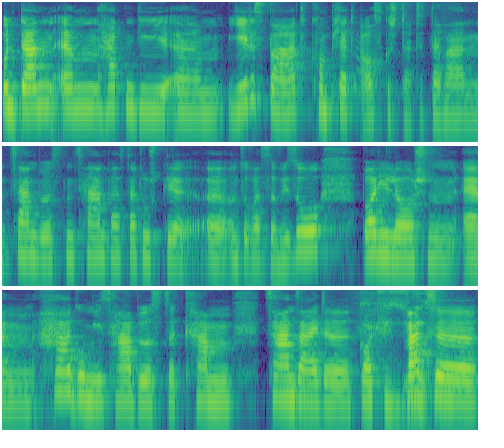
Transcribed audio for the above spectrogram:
Und dann ähm, hatten die ähm, jedes Bad komplett ausgestattet. Da waren Zahnbürsten, Zahnpasta, Duschgel äh, und sowas sowieso, Bodylotion, ähm, Haargummis, Haarbürste, Kamm, Zahnseide, Gott. Watte,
